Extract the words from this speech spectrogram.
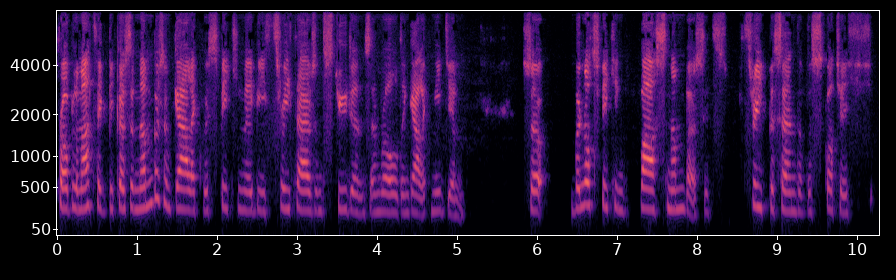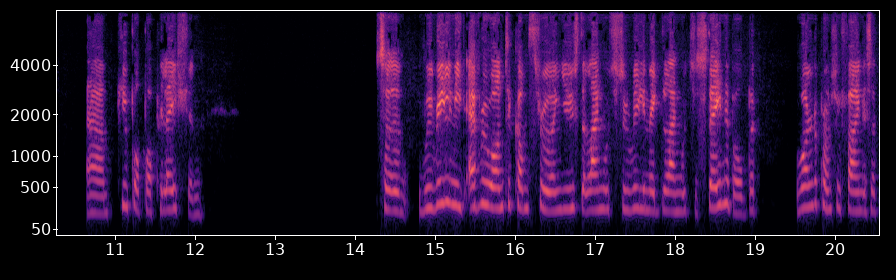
problematic because the numbers of Gaelic, we're speaking maybe 3,000 students enrolled in Gaelic medium. So we're not speaking vast numbers. It's 3% of the Scottish um, pupil population so we really need everyone to come through and use the language to really make the language sustainable. But one of the problems we find is that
